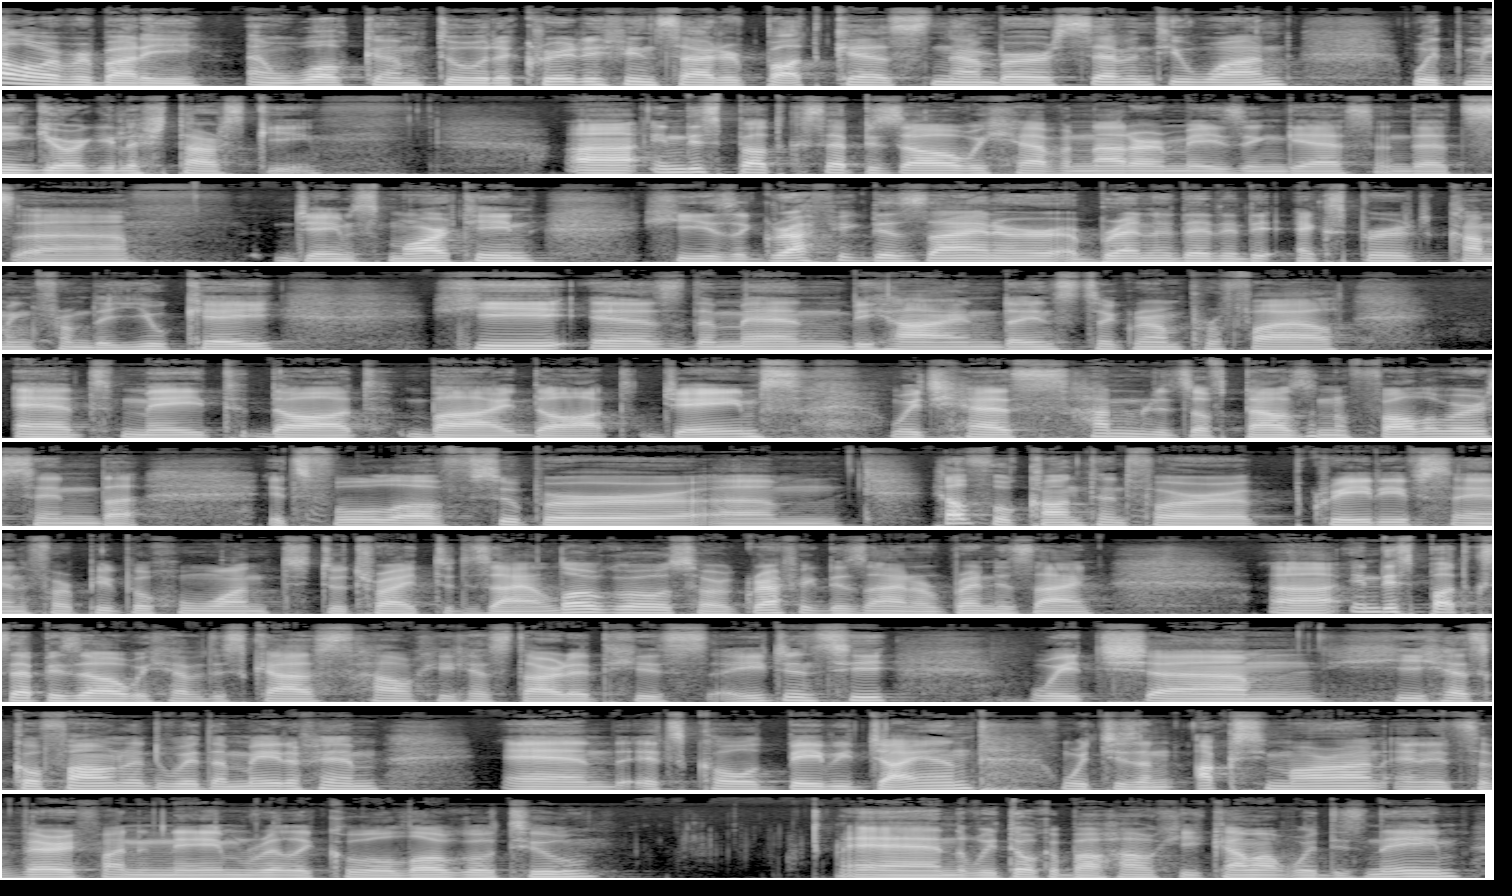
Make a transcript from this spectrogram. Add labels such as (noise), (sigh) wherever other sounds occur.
Hello, everybody, and welcome to the Creative Insider podcast number 71 with me, Georgi Leshtarsky. Uh, in this podcast episode, we have another amazing guest, and that's uh, James Martin. He is a graphic designer, a brand identity expert coming from the UK. He is the man behind the Instagram profile at made.by.james, which has hundreds of thousands of followers and uh, it's full of super um, helpful content for creatives and for people who want to try to design logos or graphic design or brand design. Uh, in this podcast episode, we have discussed how he has started his agency, which um, he has co founded with a mate of him and it's called Baby Giant, which is an oxymoron, and it's a very funny name, really cool logo too. And we talk about how he came up with his name,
